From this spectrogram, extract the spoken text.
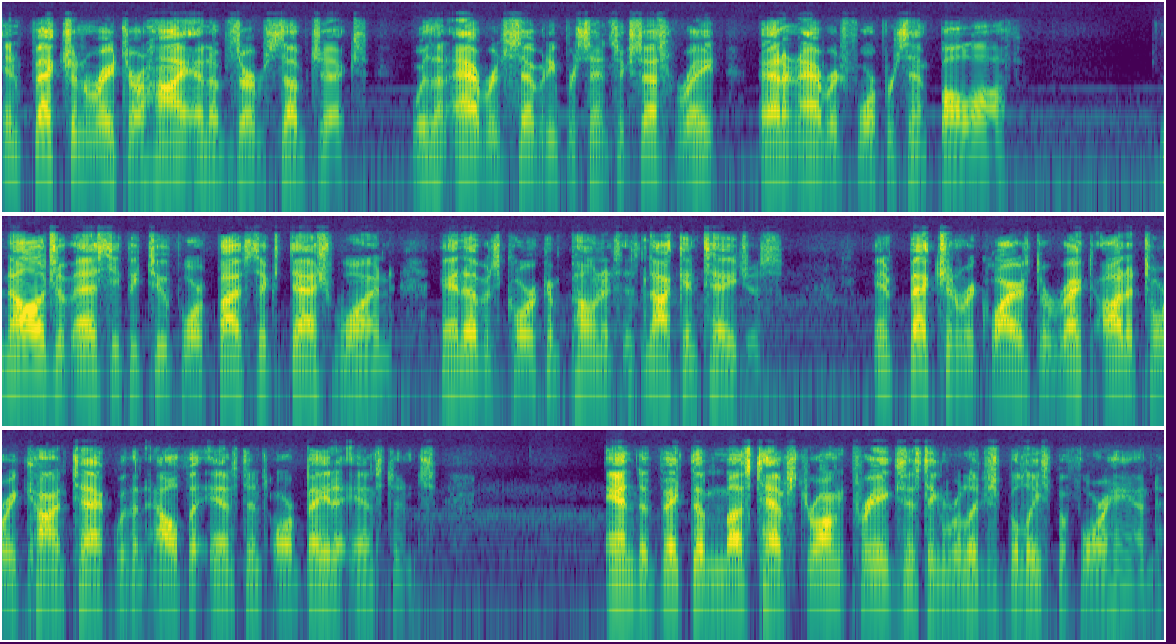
Infection rates are high in observed subjects, with an average 70% success rate at an average 4% falloff. Knowledge of SCP-2456-1 and of its core components is not contagious. Infection requires direct auditory contact with an Alpha instance or Beta instance, and the victim must have strong pre-existing religious beliefs beforehand.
